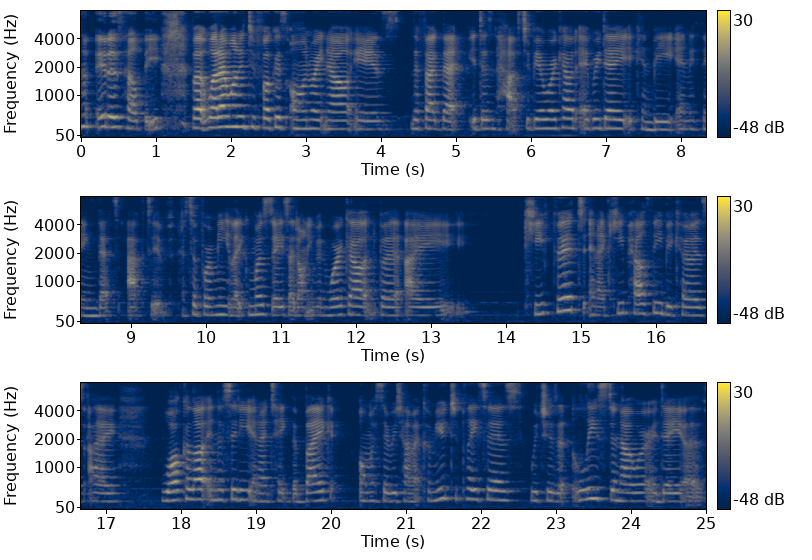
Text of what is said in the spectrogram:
it is healthy. But what I wanted to focus on right now is the fact that it doesn't have to be a workout every day it can be anything that's active. So for me like most days i don't even work out but i keep fit and i keep healthy because i walk a lot in the city and i take the bike almost every time i commute to places which is at least an hour a day of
